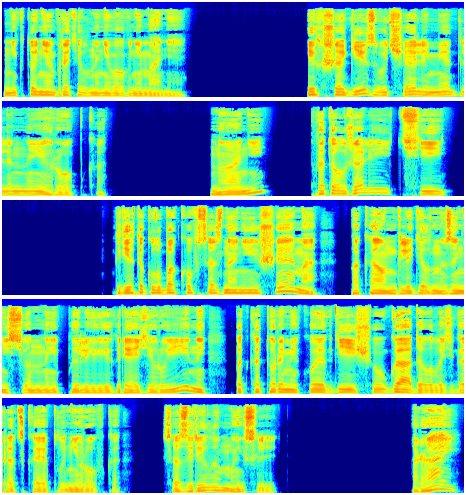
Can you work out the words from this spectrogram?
Никто не обратил на него внимания. Их шаги звучали медленно и робко. Но они продолжали идти. Где-то глубоко в сознании Шема Пока он глядел на занесенные пылью и грязью руины, под которыми кое-где еще угадывалась городская планировка, созрела мысль. Рай,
